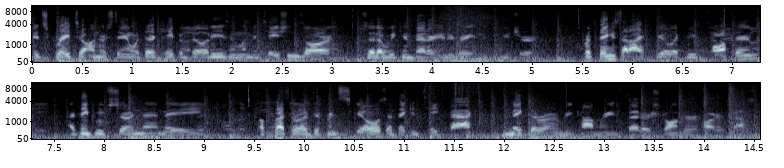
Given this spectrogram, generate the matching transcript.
It's great to understand what their capabilities and limitations are so that we can better integrate in the future. For things that I feel like we've taught them, I think we've shown them a, a plethora of different skills that they can take back to make their own recon marines better, stronger, harder, faster.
